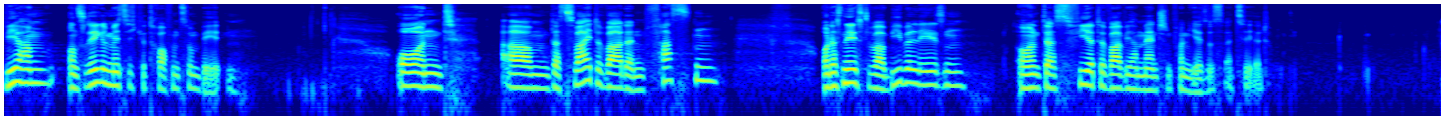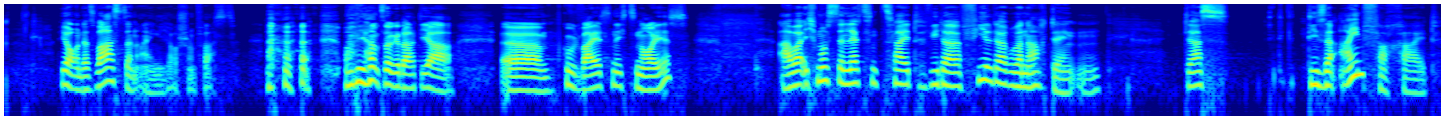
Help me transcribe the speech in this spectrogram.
Wir haben uns regelmäßig getroffen zum Beten. Und das zweite war dann Fasten. Und das nächste war Bibellesen. Und das vierte war, wir haben Menschen von Jesus erzählt. Ja, und das war es dann eigentlich auch schon fast. und wir haben so gedacht, ja, äh, gut, war jetzt nichts Neues. Aber ich musste in letzter Zeit wieder viel darüber nachdenken, dass diese Einfachheit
